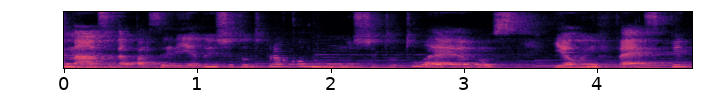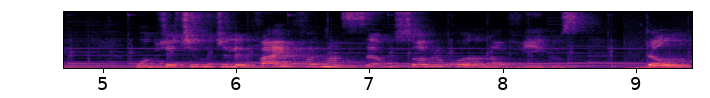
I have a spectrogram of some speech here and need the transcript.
nasce da parceria do Instituto Procomum, Instituto Elos e a Unifesp, com o objetivo de levar informação sobre o coronavírus. Então,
